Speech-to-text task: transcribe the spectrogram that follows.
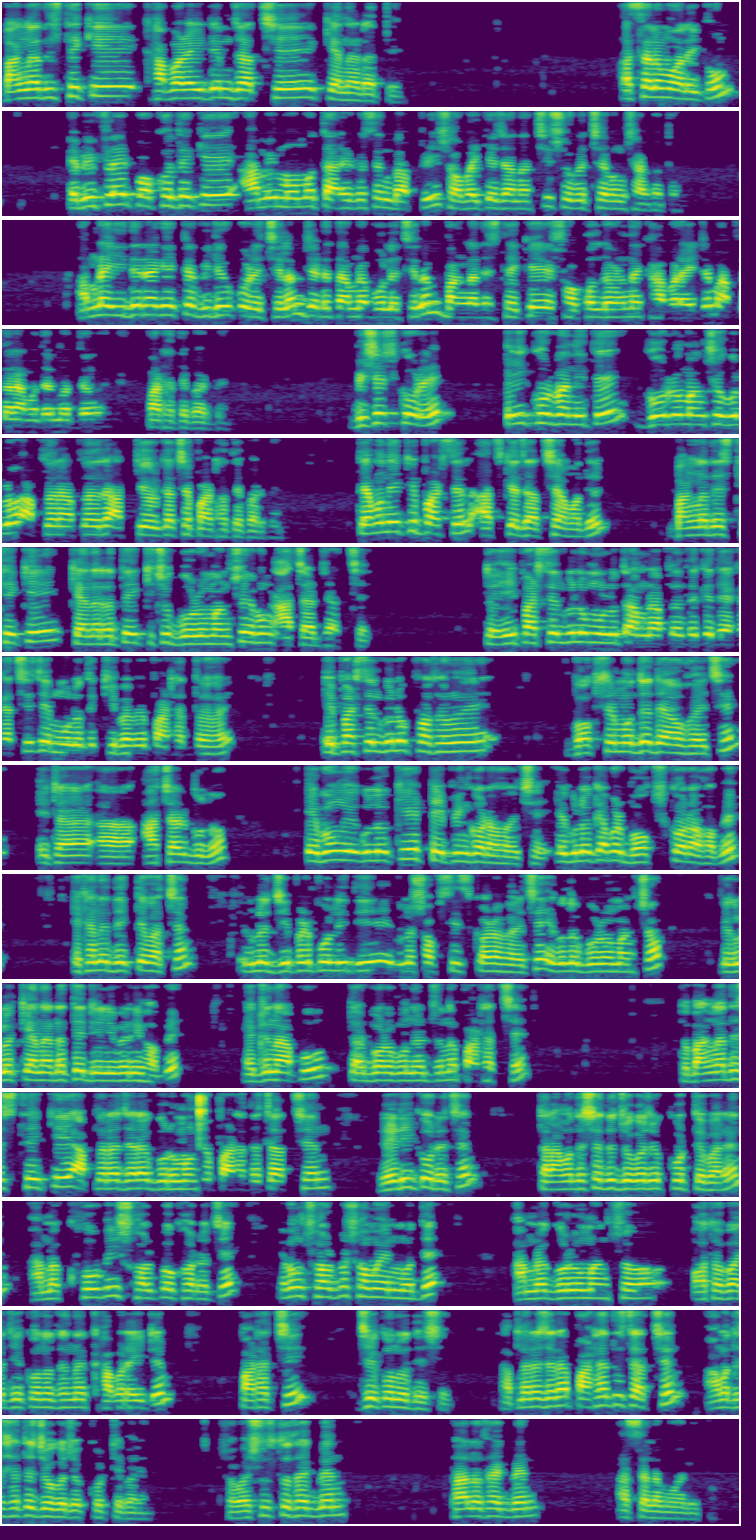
বাংলাদেশ থেকে খাবার আইটেম যাচ্ছে কানাডাতে আসসালামু আলাইকুম। এবি ফ্লাইট পক্ষ থেকে আমি মোহাম্মদ তারেক হোসেন বাপ্পি, সবাইকে জানাচ্ছি শুভেচ্ছা এবং স্বাগত। আমরা ঈদের আগে একটা ভিডিও করেছিলাম, যেটাতে আমরা বলেছিলাম বাংলাদেশ থেকে সকল ধরনের খাবার আইটেম আপনারা আমাদের মাধ্যমে পাঠাতে পারবেন। বিশেষ করে এই কোরবানিতে গরুর মাংসগুলো আপনারা আপনাদের আত্মীয়র কাছে পাঠাতে পারবেন। তেমন একটি পার্সেল আজকে যাচ্ছে আমাদের। বাংলাদেশ থেকে কানাডাতে কিছু গরু মাংস এবং আচার যাচ্ছে। তো এই পার্সেলগুলো মূলত আমরা আপনাদেরকে দেখাচ্ছি যে মূলত কীভাবে পাঠাতে হয়। এই পার্সেলগুলো প্রথমে বক্সের মধ্যে দেওয়া হয়েছে, এটা আচারগুলো এবং এগুলোকে টেপিং করা হয়েছে। এগুলোকে আবার বক্স করা হবে। এখানে দেখতে পাচ্ছেন, এগুলো জিপের পলি দিয়ে এগুলো সব সিজ করা হয়েছে। এগুলো গরুর মাংস যেগুলো কানাডাতে ডেলিভারি হবে। একজন আপু তার বড় বোনের জন্য পাঠাচ্ছে। তো বাংলাদেশ থেকে আপনারা যারা গরু মাংস পাঠাতে চাচ্ছেন রেডি করেছেন, তারা আমাদের সাথে যোগাযোগ করতে পারেন। আমরা খুবই স্বল্প খরচে এবং স্বল্প সময়ের মধ্যে আমরা গরু মাংস অথবা যে কোনো ধরনের খাবার আইটেম পাঠাচ্ছি যে কোনো দেশে। আপনারা যারা পাঠাতে চাচ্ছেন, আমাদের সাথে যোগাযোগ করতে পারেন। সবাই সুস্থ থাকবেন, ভালো থাকবেন। আসসালামু আলাইকুম।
